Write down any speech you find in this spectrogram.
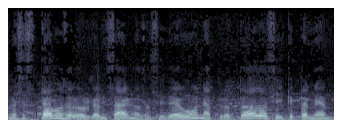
necesitamos organizarnos así de una, pero todos y que también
